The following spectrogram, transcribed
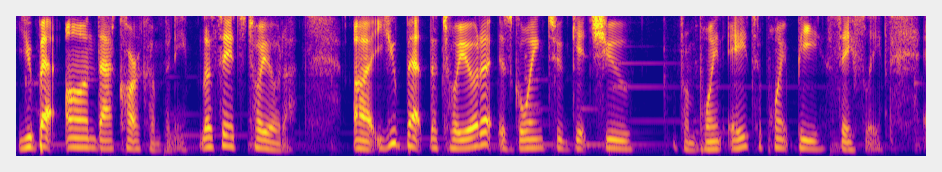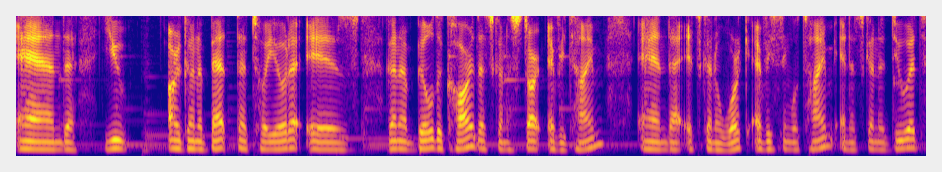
you bet on that car company. Let's say it's Toyota. Uh, you bet the Toyota is going to get you from point A to point B safely. And you are going to bet that Toyota is going to build a car that's going to start every time and that it's going to work every single time and it's going to do it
